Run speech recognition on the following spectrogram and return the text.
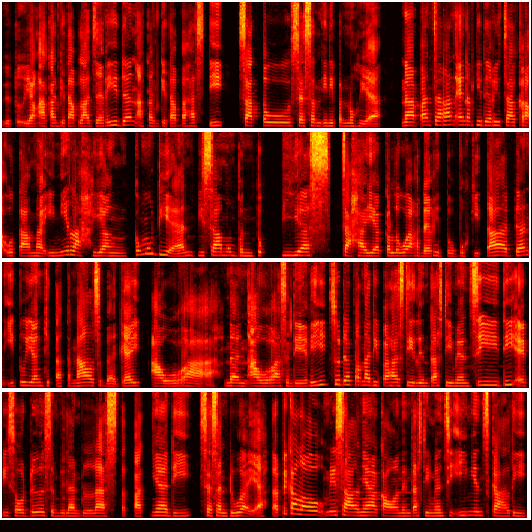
gitu yang akan kita pelajari dan akan kita bahas di satu season ini penuh ya. Nah, pancaran energi dari cakra utama inilah yang kemudian bisa membentuk bias cahaya keluar dari tubuh kita dan itu yang kita kenal sebagai aura. Dan aura sendiri sudah pernah dibahas di lintas dimensi di episode 19 tepatnya di season 2 ya. Tapi kalau misalnya kawan lintas dimensi ingin sekali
